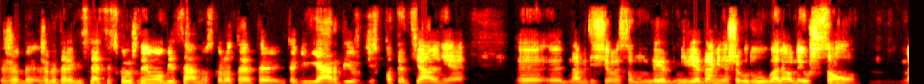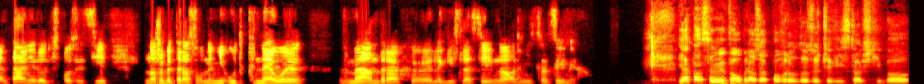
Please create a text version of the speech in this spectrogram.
żeby, żeby te legislacje, skoro już nam obiecano, skoro te, te, te miliardy już gdzieś potencjalnie, y, nawet jeśli one są miliardami naszego długu, ale one już są mentalnie do dyspozycji, no żeby teraz one nie utknęły w meandrach legislacyjno-administracyjnych. Jak pan sobie wyobraża powrót do rzeczywistości? Bo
